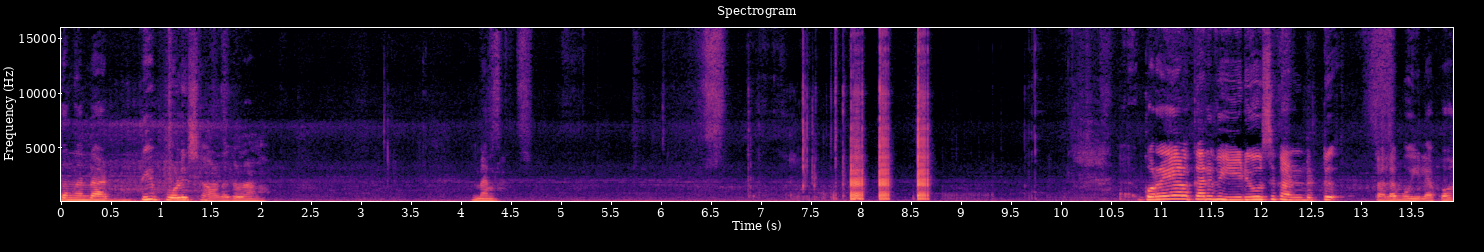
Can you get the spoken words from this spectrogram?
ഒക്കെ നല്ല അടിപൊളി ഷാളുകളാണ്. മാം കുറേ ആൾക്കാർ വീഡിയോസ് കണ്ടിട്ട് തല പോയില്ല? അപ്പോൾ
